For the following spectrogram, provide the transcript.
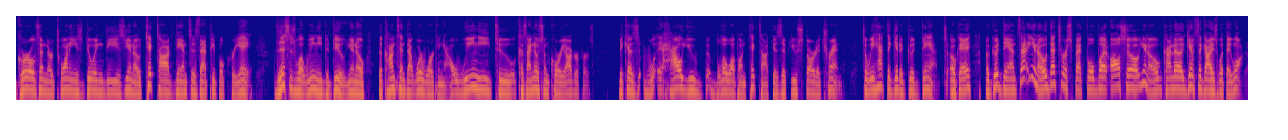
girls in their twenties doing these you know TikTok dances that people create. This is what we need to do. You know, the content that we're working out, we need to because I know some choreographers. Because w- how you b- blow up on TikTok is if you start a trend. So we have to get a good dance, okay? A good dance that you know that's respectful, but also you know kind of gives the guys what they want. Yeah,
